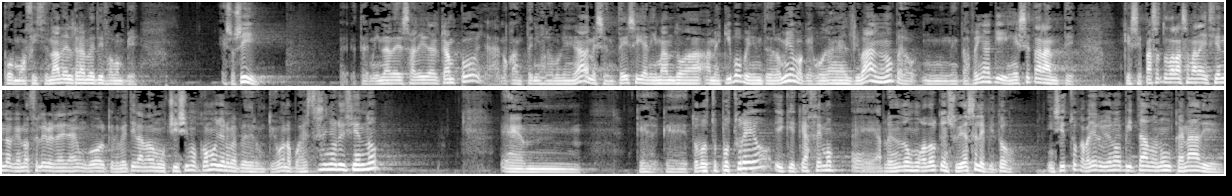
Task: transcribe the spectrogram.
como aficionado del Real Betis Balompié. Eso sí, eh, termina de salir al campo, ya no canté ni Jorge Molina ni nada, me senté y seguí animando a, mi equipo pendiente de lo mío, porque juegan el rival, ¿no? Pero mientras venga aquí, en ese talante, que se pasa toda la semana diciendo que no celebraría un gol, que el Betis le ha dado muchísimo, ¿cómo yo no me perderé un tío? Bueno, pues este señor diciendo em, que, que todo esto es postureo y que qué hacemos eh, aprendiendo a un jugador que en su día se le pitó. Insisto, caballero, yo no he pitado nunca a nadie.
